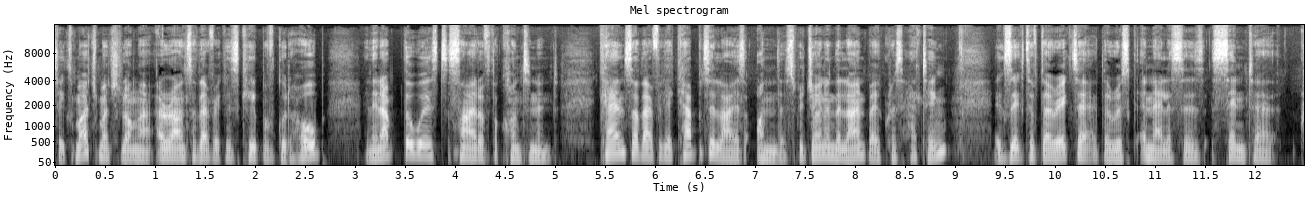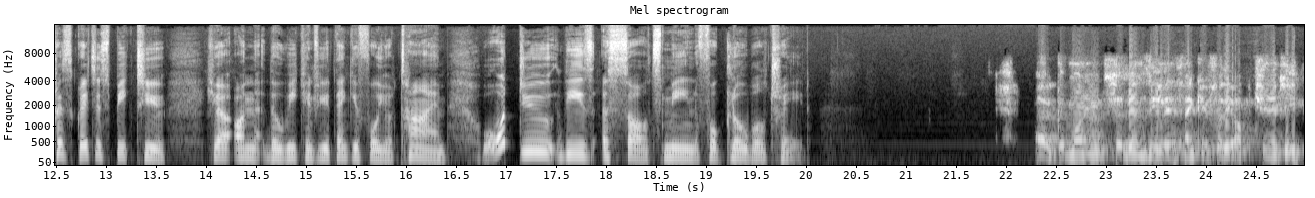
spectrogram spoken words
takes much, much longer, around South Africa's Cape of Good Hope and then up the west side of the continent. Can South Africa capitalize on this? We're joined on the line by Chris Hattingh, Executive Director at the Risk Analysis Center. Chris, great to speak to you here on the Weekend View. Thank you for your time. What do these assaults mean for global trade? Uh, good morning, Sebenzile. Thank you for the opportunity.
